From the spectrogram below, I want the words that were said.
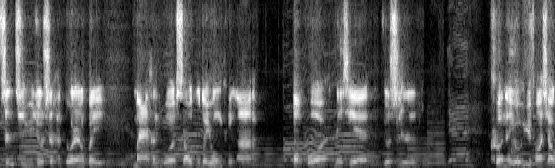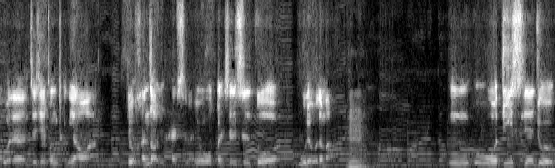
甚至于就是很多人会买很多消毒的用品啊，包括那些就是可能有预防效果的这些中成药啊，就很早就开始了。因为我本身是做物流的嘛，嗯，嗯，我第一时间就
